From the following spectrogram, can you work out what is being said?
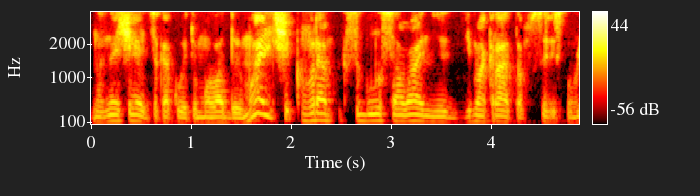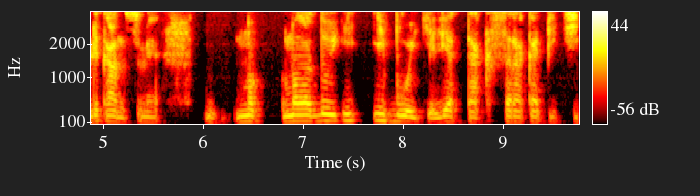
назначается какой-то молодой мальчик в рамках согласования демократов с республиканцами, молодой и, и бойкий, лет так 45.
